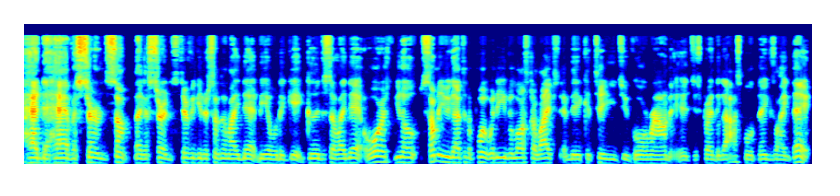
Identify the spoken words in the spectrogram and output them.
had to have a certain something like a certain certificate or something like that, be able to get good and stuff like that. Or you know, some of you got to the point where they even lost their lives and they continued to go around and to spread the gospel, things like that.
